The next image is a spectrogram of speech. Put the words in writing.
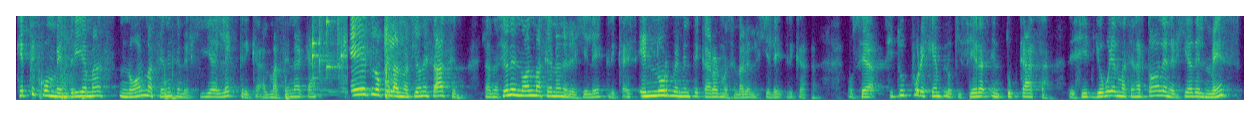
¿Qué te convendría más? No almacenes energía eléctrica, almacena gas. ¿Qué es lo que las naciones hacen? Las naciones no almacenan energía eléctrica. Es enormemente caro almacenar energía eléctrica. O sea, si tú, por ejemplo, quisieras en tu casa decir, yo voy a almacenar toda la energía del mes,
